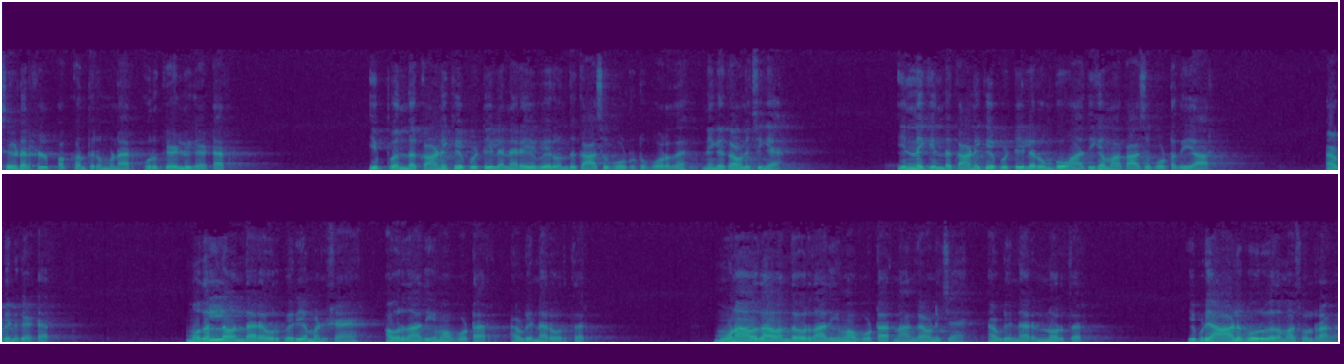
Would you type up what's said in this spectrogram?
சீடர்கள் பக்கம் திரும்பினார். ஒரு கேள்வி கேட்டார். இப்போ இந்த காணிக்கை பெட்டியில் நிறைய பேர் வந்து காசு போட்டுட்டு போகிறத நீங்கள் கவனிச்சிங்க. இன்றைக்கி இந்த காணிக்கை பெட்டியில் ரொம்பவும் அதிகமாக காசு போட்டது யார்? அப்படின்னு கேட்டார். முதல்ல வந்தார ஒரு பெரிய மனுஷன் அவர் தான் அதிகமாக போட்டார் அப்படின்னார் ஒருத்தர். மூணாவதாக வந்தவர் தான் அதிகமாக போட்டார் நான் கவனித்தேன் அப்படின்னாரு இன்னொருத்தர். இப்படி ஆளுக்கு ஒரு விதமாக சொல்கிறாங்க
